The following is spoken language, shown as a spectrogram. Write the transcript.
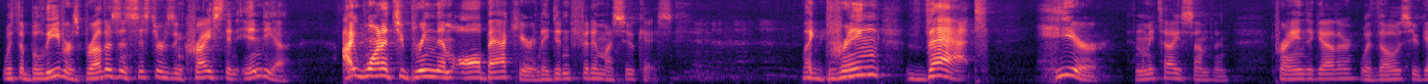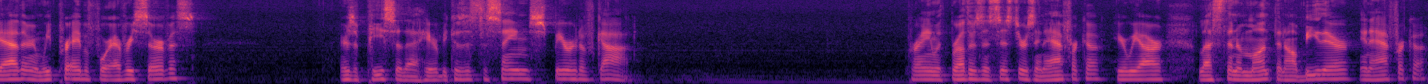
with the believers, brothers and sisters in Christ in India. I wanted to bring them all back here, and they didn't fit in my suitcase. like, bring that here. And let me tell you something praying together with those who gather, and we pray before every service. There's a piece of that here because it's the same Spirit of God praying with brothers and sisters in Africa. Here we are, less than a month, and I'll be there in Africa.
